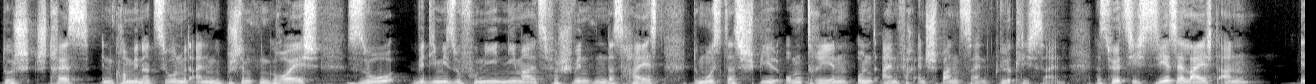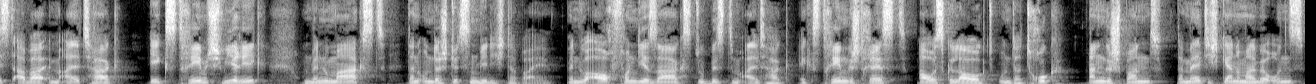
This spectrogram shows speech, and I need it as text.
durch Stress in Kombination mit einem bestimmten Geräusch, so wird die Misophonie niemals verschwinden. Das heißt, du musst das Spiel umdrehen und einfach entspannt sein, glücklich sein. Das hört sich sehr, sehr leicht an, ist aber im Alltag extrem schwierig. Und wenn du magst, dann unterstützen wir dich dabei. Wenn du auch von dir sagst, du bist im Alltag extrem gestresst, ausgelaugt, unter Druck, angespannt, dann melde dich gerne mal bei uns.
